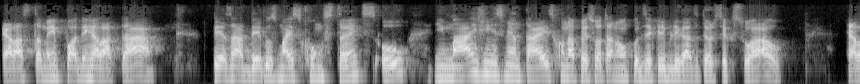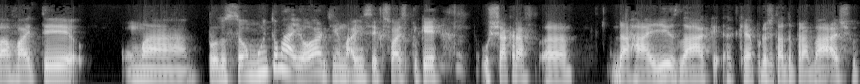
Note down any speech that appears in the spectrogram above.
elas também podem relatar pesadelos mais constantes ou imagens mentais, quando a pessoa está num desequilíbrio ligado ao teor sexual, ela vai ter uma produção muito maior de imagens sexuais, porque o chakra uh, da raiz lá, que é projetado para baixo,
